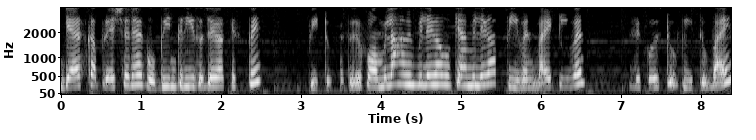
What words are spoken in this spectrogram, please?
गैस का प्रेशर है वो भी इंक्रीज हो जाएगा किस पे? P2 पे। तो जो फॉर्मूला हमें मिलेगा वो क्या मिलेगा? P1 one by T one is equal to P two by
